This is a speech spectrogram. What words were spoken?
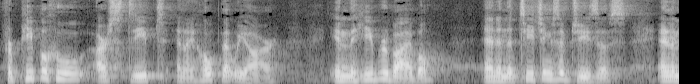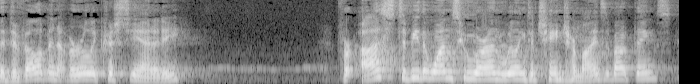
For people who are steeped, and I hope that we are, in the Hebrew Bible and in the teachings of Jesus, and in the development of early Christianity, for us to be the ones who are unwilling to change our minds about things,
